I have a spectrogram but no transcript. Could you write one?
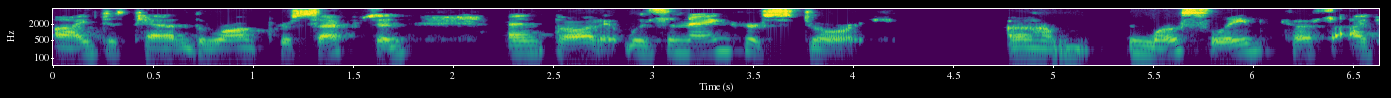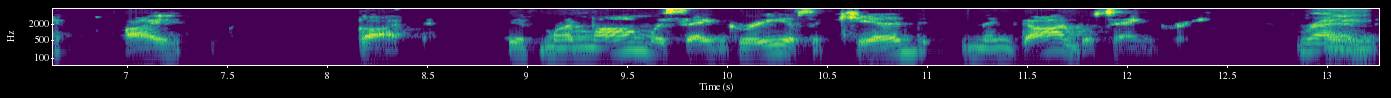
I just had the wrong perception and thought it was an anger story. Um, mostly because I, I thought if my mom was angry as a kid, then God was angry. Right. And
